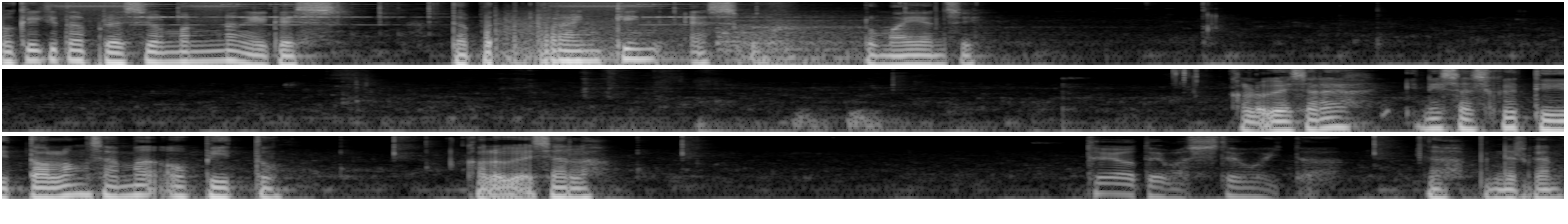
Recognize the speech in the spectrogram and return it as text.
Oke kita berhasil menang ya guys. Dapat ranking S. Uh, lumayan sih. Kalau gak salah, ini Sasuke ditolong sama Obito. Kalau gak salah. 手当てはしておいた Nah, bener kan?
